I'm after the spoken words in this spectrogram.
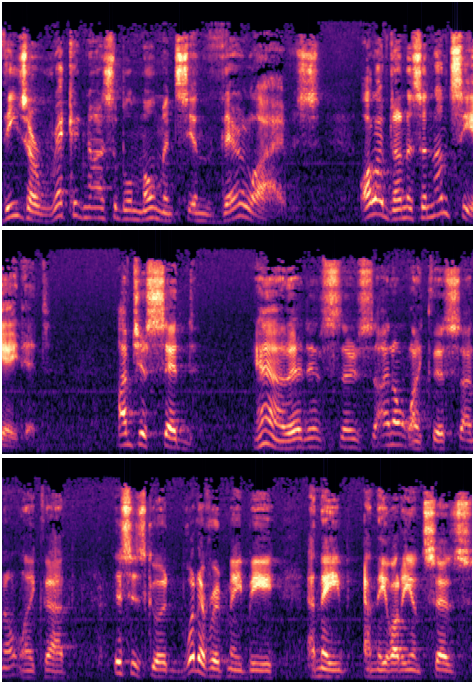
these are recognizable moments in their lives. All I've done is enunciate it. I've just said, yeah, there's, there's, I don't like this, I don't like that. This is good, whatever it may be. And, they, and the audience says,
